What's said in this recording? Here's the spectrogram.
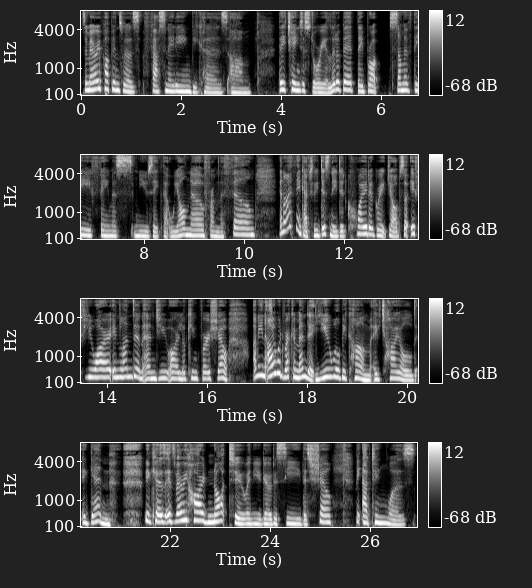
So Mary Poppins was fascinating because um, they changed the story a little bit. They brought some of the famous music that we all know from the film. And I think actually Disney did quite a great job. So if you are in London and you are looking for a show, I mean, I would recommend it. You will become a child again because it's very hard not to when you go to see this show. The acting was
